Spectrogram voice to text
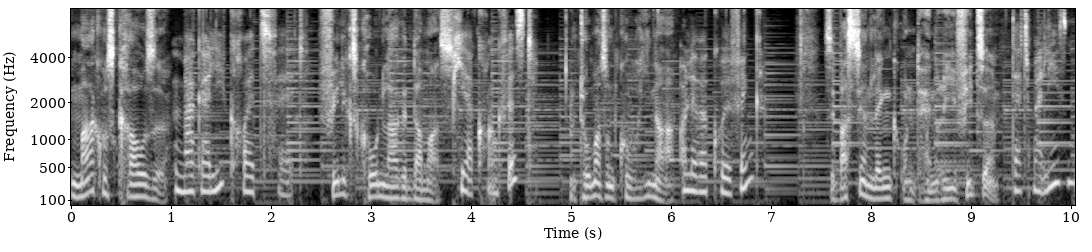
Markus Krause, Magali Kreuzfeld, Felix Kronlage Dammers, Pia Kronquist, Thomas und Corina, Oliver Kulfink, Sebastian Lenk und Henry Vize, Detmar Liesen,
